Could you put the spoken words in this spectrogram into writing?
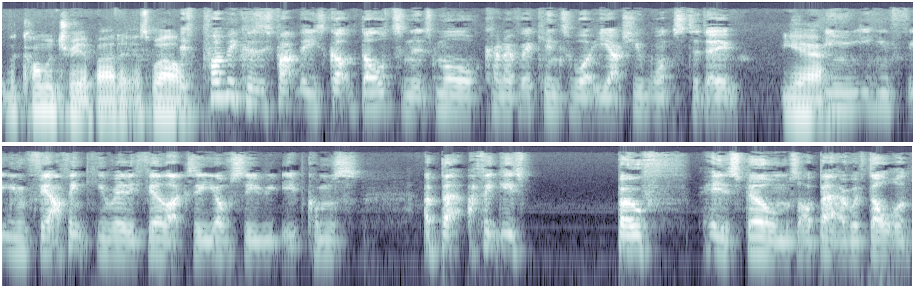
the commentary about it as well. It's probably because the fact that he's got Dalton. It's more kind of akin to what he actually wants to do. Yeah. He, he, can, he can feel. I think he really feel like 'cause he obviously it becomes a bet. I think he's both his films are better with Dalton,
